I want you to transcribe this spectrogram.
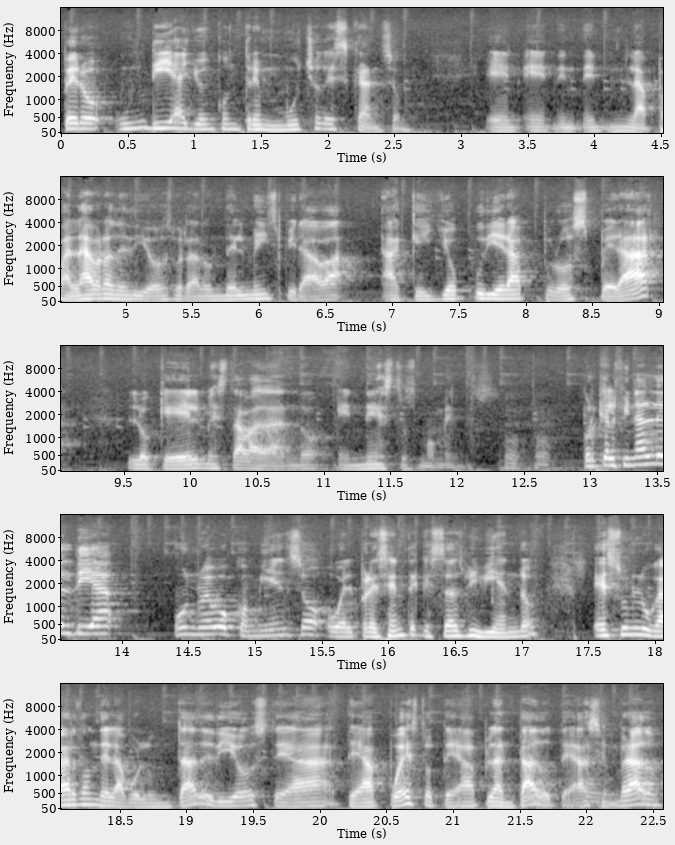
Pero un día yo encontré mucho descanso en, en, en la palabra de Dios, ¿verdad? Donde Él me inspiraba a que yo pudiera prosperar lo que Él me estaba dando en estos momentos. Porque al final del día, un nuevo comienzo o el presente que estás viviendo es un lugar donde la voluntad de Dios te ha, te ha puesto, te ha plantado, te ha sembrado.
